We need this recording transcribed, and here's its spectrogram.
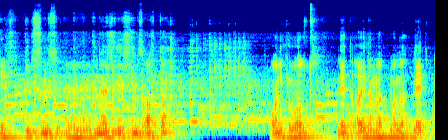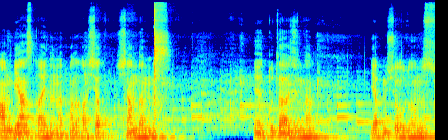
led girişimiz, enerji girişimiz alttan 12 volt led aydınlatmalı, led ambiyans aydınlatmalı ahşap şamdanımız. Evet dut ağacından yapmış olduğumuz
